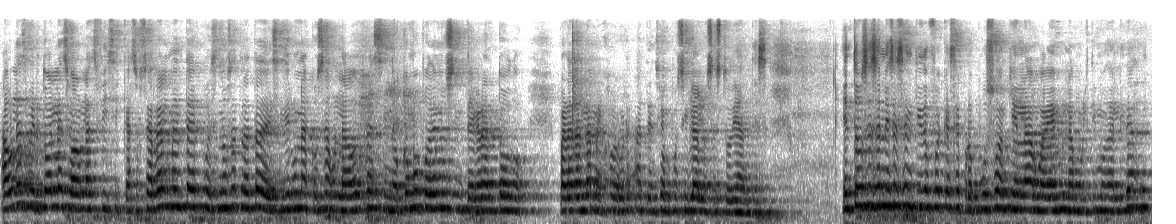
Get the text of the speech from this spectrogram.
aulas virtuales o aulas físicas. O sea, realmente pues no se trata de decidir una cosa o la otra, sino cómo podemos integrar todo para dar la mejor atención posible a los estudiantes. Entonces, en ese sentido fue que se propuso aquí en la UAM la multimodalidad.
